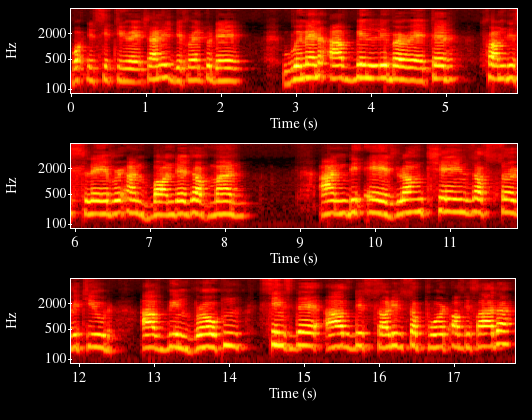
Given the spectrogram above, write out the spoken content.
but the situation is different today. Women have been liberated from the slavery and bondage of man, and the age long chains of servitude have been broken since they have the solid support of the Father.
